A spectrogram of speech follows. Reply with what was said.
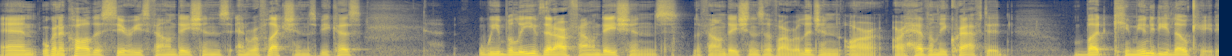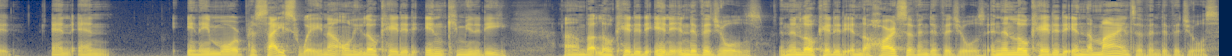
and we're going to call this series Foundations and Reflections because we believe that our foundations, the foundations of our religion, are, are heavenly crafted, but community located and and in a more precise way, not only located in community, um, but located in individuals, and then located in the hearts of individuals, and then located in the minds of individuals.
